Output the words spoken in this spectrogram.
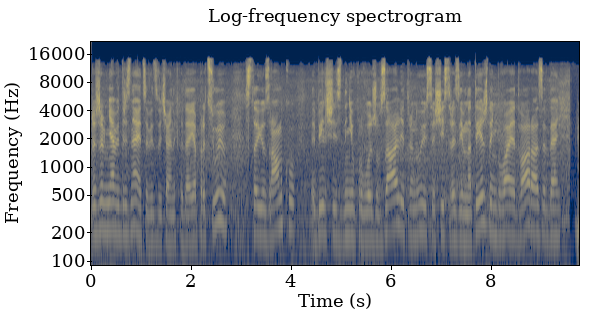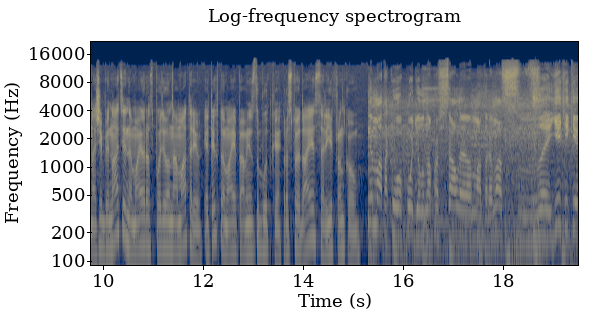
Режим дня відрізняється від звичайних людей. Я працюю, стаю зранку, більшість днів проводжу в залі, тренуюся шість разів на тиждень, буває два рази в день. На чемпіонаті немає розподілу на аматорів і тих, хто має певні здобутки, розповідає Сергій Франков. Нема такого поділу на професіонали аматори. У нас є тільки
